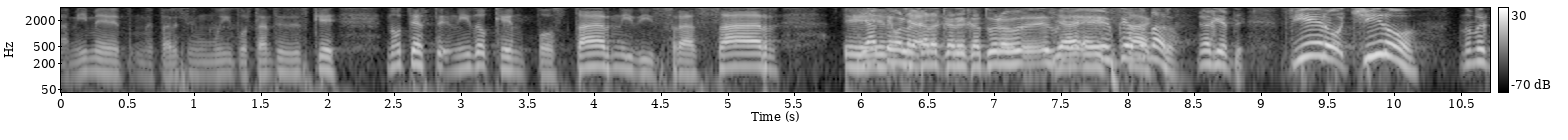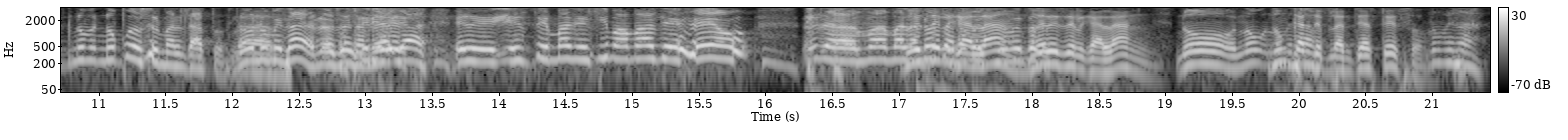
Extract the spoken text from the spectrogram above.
a mí me, me parecen muy importantes es que no te has tenido que impostar ni disfrazar. Eh, ya tengo la cara caricatura. Es, Ya, que, es que además, imagínate, fiero, chiro. No, me, no, me- no puedo ser mal dato. No, Claro. no me da. O sea, O sería no eres- ya, este man encima más de feo. O sea, No nota, es el galán, me no, toca. eres el galán. No, no, no me Nunca te planteaste eso. No me da.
